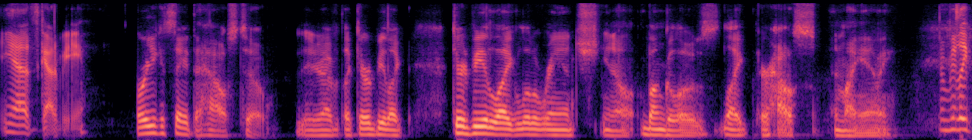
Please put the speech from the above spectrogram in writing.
yeah, it's gotta be. Or you could stay at the house too. You have like there would be like there'd be like little ranch, you know, bungalows like their house in Miami, And really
